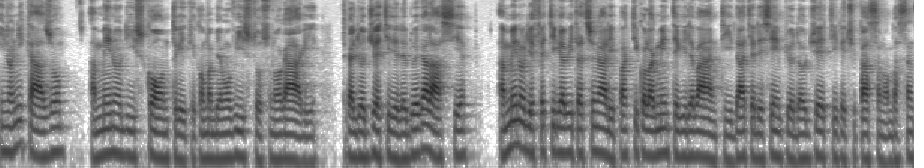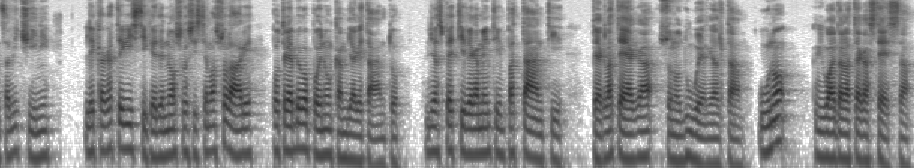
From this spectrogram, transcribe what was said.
In ogni caso, a meno di scontri che come abbiamo visto sono rari tra gli oggetti delle due galassie, a meno di effetti gravitazionali particolarmente rilevanti dati ad esempio da oggetti che ci passano abbastanza vicini, le caratteristiche del nostro sistema solare potrebbero poi non cambiare tanto. Gli aspetti veramente impattanti per la Terra sono due in realtà. Uno riguarda la Terra stessa,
